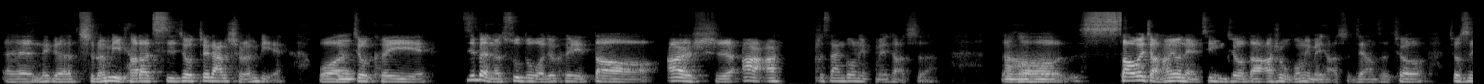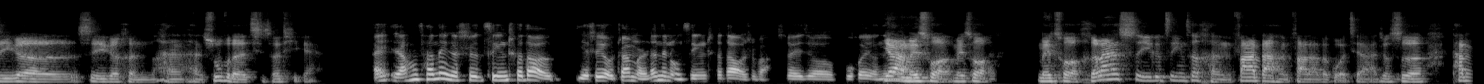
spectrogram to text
呃那个齿轮比调到七，就最大的齿轮比，我就可以基本的速度我就可以到二十二、二十三公里每小时，然后稍微脚上用点劲就到二十五公里每小时，这样子就就是一个是一个很很很舒服的骑车体验。哎，然后它那个是自行车道，也是有专门的那种自行车道是吧？所以就不会有那呀，没错，没错，没错。荷兰是一个自行车很发达、很发达的国家，就是它的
